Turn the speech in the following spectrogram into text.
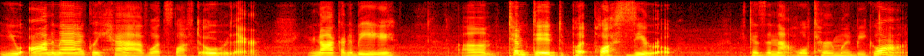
you automatically have what's left over there. You're not going to be um, tempted to put plus 0 because then that whole term would be gone.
